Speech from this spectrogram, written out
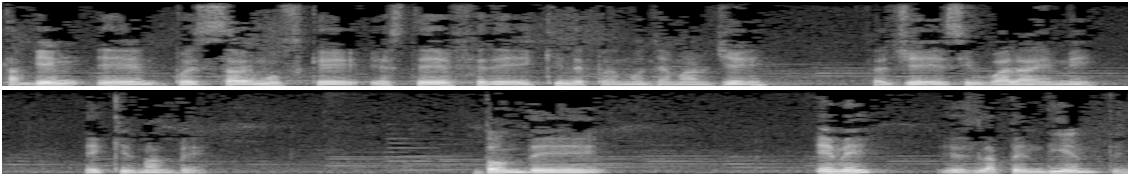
También eh, pues sabemos que este f de x le podemos llamar y, o sea, y es igual a m x más b, donde m es la pendiente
